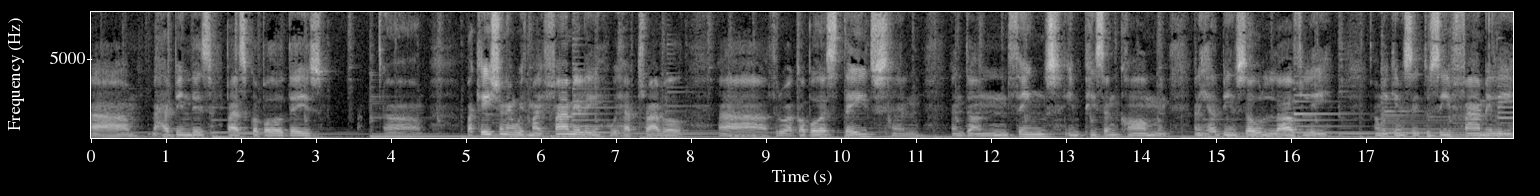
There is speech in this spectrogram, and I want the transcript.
Um, I have been this past couple of days uh, vacationing with my family. We have traveled uh, through a couple of states and and done things in peace and calm. And, and it has been so lovely. And we came to see family.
